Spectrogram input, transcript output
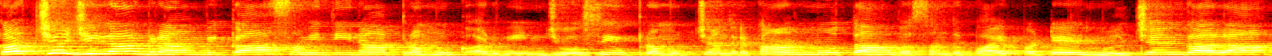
કચ્છ જિલ્લા ગ્રામ વિકાસ સમિતિના પ્રમુખ અરવિંદ જોશી, ઉપપ્રમુખ ચંદ્રકાંત મોતા, વસંતભાઈ પટેલ મૂલચંદ ગાલા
